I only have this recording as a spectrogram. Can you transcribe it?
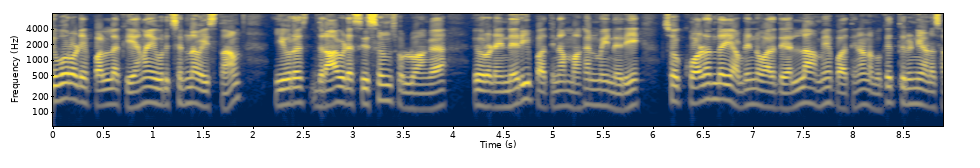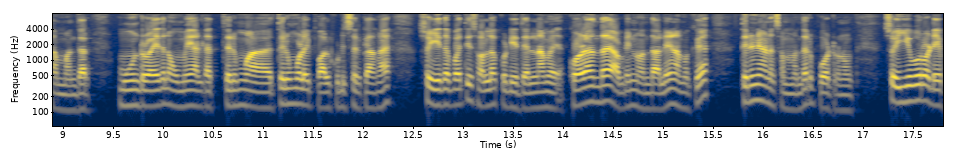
இவருடைய பல்லக்கு ஏன்னா இவர் சின்ன வயசு தான் இவரை திராவிட சிசுன்னு சொல்லுவாங்க. இவருடைய நெறி பார்த்தீங்கன்னா மகன்மை நெறி. ஸோ குழந்தை அப்படின்னு வர்றது எல்லாமே பார்த்தீங்கன்னா நமக்கு திருஞான சம்பந்தர். மூன்று வயதில் உண்மையாள்கிட்ட திரும திருமுலை பால் குடிச்சிருக்காங்க. ஸோ இதை பற்றி சொல்லக்கூடியது எல்லாமே குழந்தை அப்படின்னு வந்தாலே நமக்கு திருஞான சம்பந்தர் போட்டணும் ஸோ இவருடைய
